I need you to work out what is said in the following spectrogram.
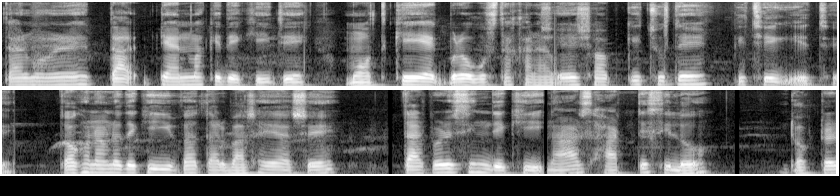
তার মনে তার ট্যানমাকে দেখি যে মদ খেয়ে একবার অবস্থা খারাপ। সে সব কিছুতে পিছিয়ে গিয়েছে। তখন আমরা দেখি ইভা তার বাসায় আসে। তারপরে সিন দেখি নার্স হাঁটতেছিল ডক্টর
